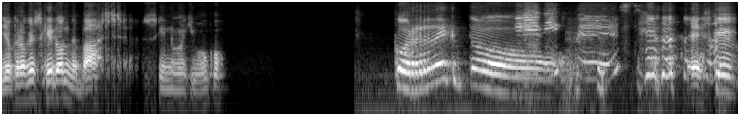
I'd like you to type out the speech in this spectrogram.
Yo creo que es Get on the Bus, si no me equivoco. Correcto. ¿Qué dices? Es que,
